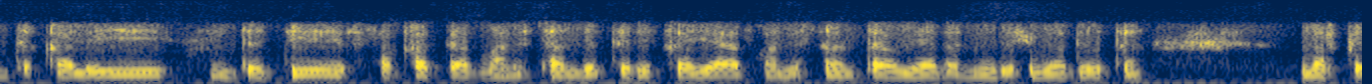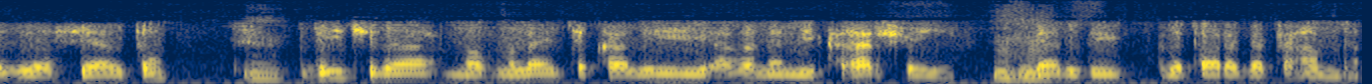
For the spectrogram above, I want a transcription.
انتقالي د دې فقط د افغانستان د طریقه یا افغانستان ته یا د نورو هیوادو ته مرکزی اسیا ته دې چې دا مهمله انتقالي غنمي که هر شي دا د دې لپاره ګټه هم ده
